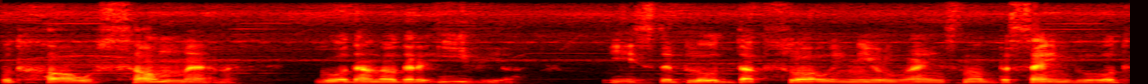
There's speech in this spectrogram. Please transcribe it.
But how some men, good and other evil? Is the blood that flow in your veins not the same blood?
